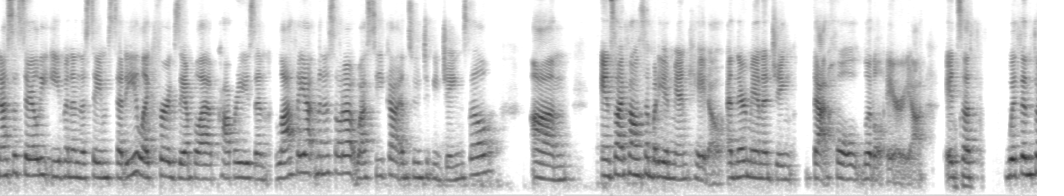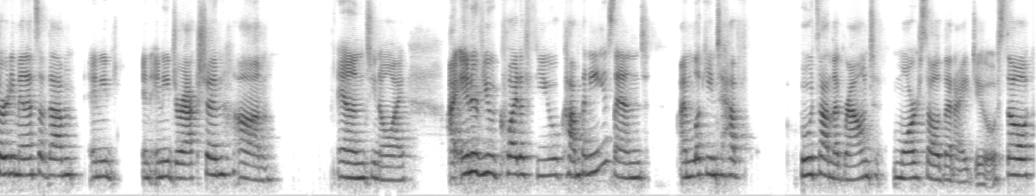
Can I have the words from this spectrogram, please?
necessarily even in the same city. Like, for example, I have properties in Lafayette, Minnesota, Waseca, and soon to be Janesville. Um, and so I found somebody in Mankato and they're managing that whole little area. It's a within 30 minutes of them any in any direction. Um, and you know, I I interviewed quite a few companies and I'm looking to have boots on the ground more so than I do. So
